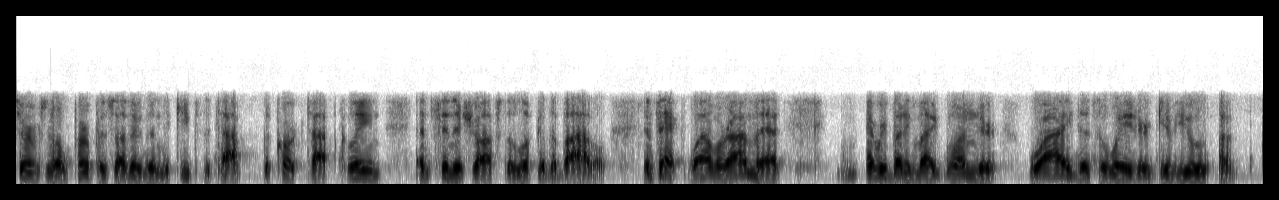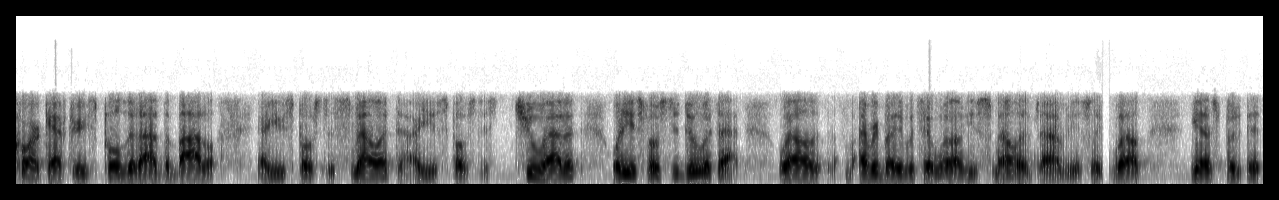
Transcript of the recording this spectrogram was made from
serves no purpose other than to keep the top, the cork top clean and finish off the look of the bottle. In fact, while we're on that, everybody might wonder why does the waiter give you a cork after he's pulled it out of the bottle. Are you supposed to smell it? Are you supposed to chew at it? What are you supposed to do with that? Well, everybody would say, well, you smell it, obviously. Well, yes, but it,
